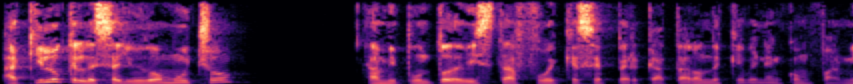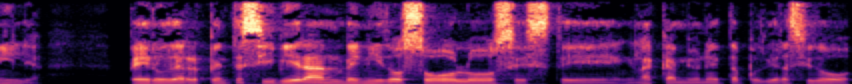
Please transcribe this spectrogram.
Aquí lo que les ayudó mucho a mi punto de vista fue que se percataron de que venían con familia. Pero de repente si hubieran venido solos este, en la camioneta, pues hubiera sido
